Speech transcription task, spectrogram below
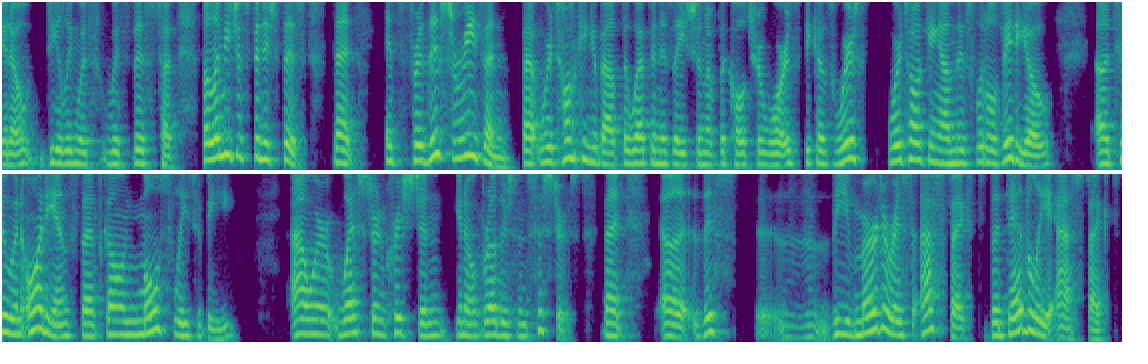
you know dealing with with this but let me just finish this that it's for this reason that we're talking about the weaponization of the culture wars because we're we're talking on this little video uh, to an audience that's going mostly to be our Western Christian, you know, brothers and sisters. That uh, this, uh, the murderous aspect, the deadly aspect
